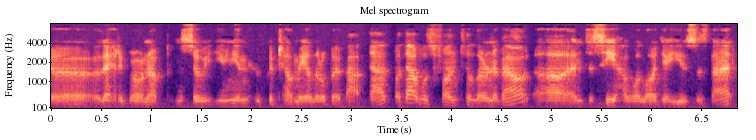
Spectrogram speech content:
uh, that had grown up in the Soviet Union who could tell me a little bit about that. But that was fun to learn about and to see how Volodya uses that.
